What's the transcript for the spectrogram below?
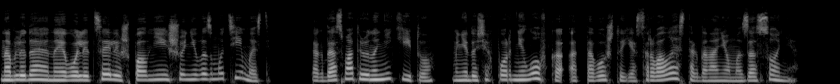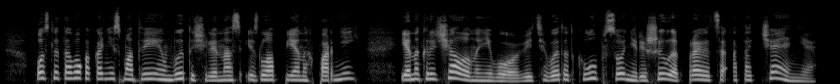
Наблюдаю на его лице лишь полнейшую невозмутимость. Тогда смотрю на Никиту. Мне до сих пор неловко от того, что я сорвалась тогда на нем из-за Сони. После того, как они с Матвеем вытащили нас из лап пьяных парней, я накричала на него, ведь в этот клуб Соня решила отправиться от отчаяния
